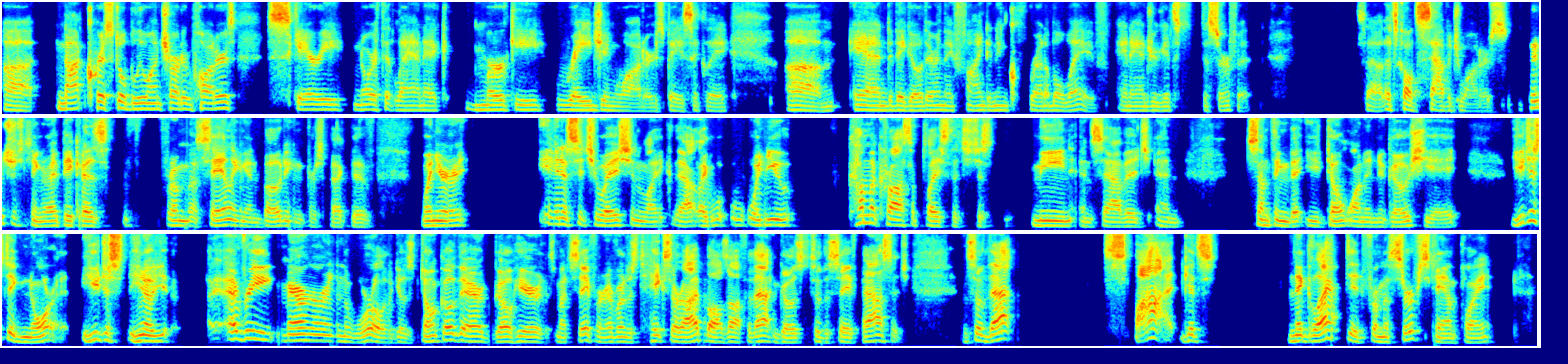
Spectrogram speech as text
Uh, not crystal blue uncharted waters, scary North Atlantic, murky, raging waters, basically. Um, and they go there and they find an incredible wave, and Andrew gets to surf it. So that's called Savage Waters. It's interesting, right? Because from a sailing and boating perspective, when you're in a situation like that, like w- when you come across a place that's just mean and savage and something that you don't want to negotiate, you just ignore it. You just, you know, you, every mariner in the world goes, don't go there, go here. It's much safer. And everyone just takes their eyeballs off of that and goes to the safe passage. And so that spot gets neglected from a surf standpoint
